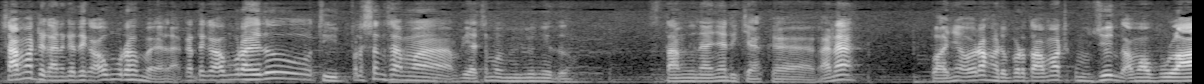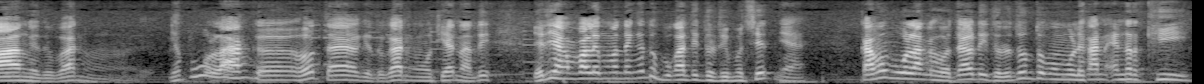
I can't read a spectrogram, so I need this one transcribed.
sama dengan ketika umroh mbak Ella ketika umroh itu dipersen sama biasa pembimbing itu stamina-nya dijaga karena banyak orang hari pertama ke masjid nggak mau pulang gitu kan ya pulang ke hotel gitu kan kemudian nanti jadi yang paling penting itu bukan tidur di masjidnya kamu pulang ke hotel tidur itu untuk memulihkan energi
